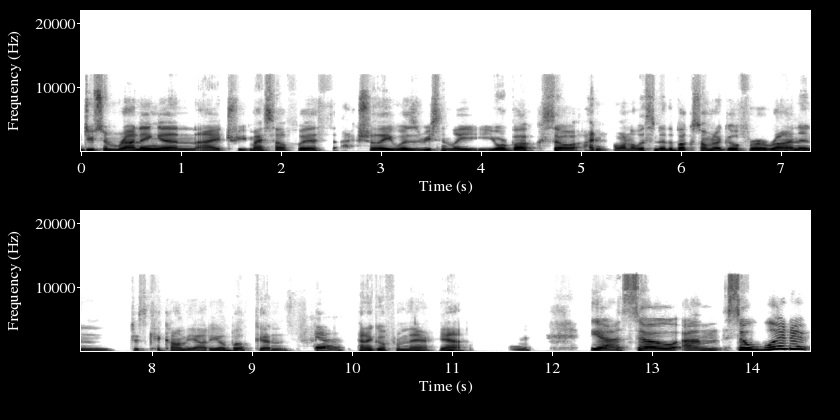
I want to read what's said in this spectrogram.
do some running and I treat myself with actually was recently your book. So I, I want to listen to the book. So I'm going to go for a run and just kick on the audiobook and yeah, kind of go from there. Yeah. Yeah. So um so wood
